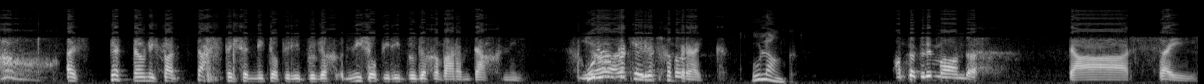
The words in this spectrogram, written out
Oh, is dit nou nie fantastiese nuut op hierdie bloedige nuus op hierdie bloedige warm dag nie? Hoe Ja, lank het jy dit gebruik? Hoe lank? amper 3 maande. Daar sy.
